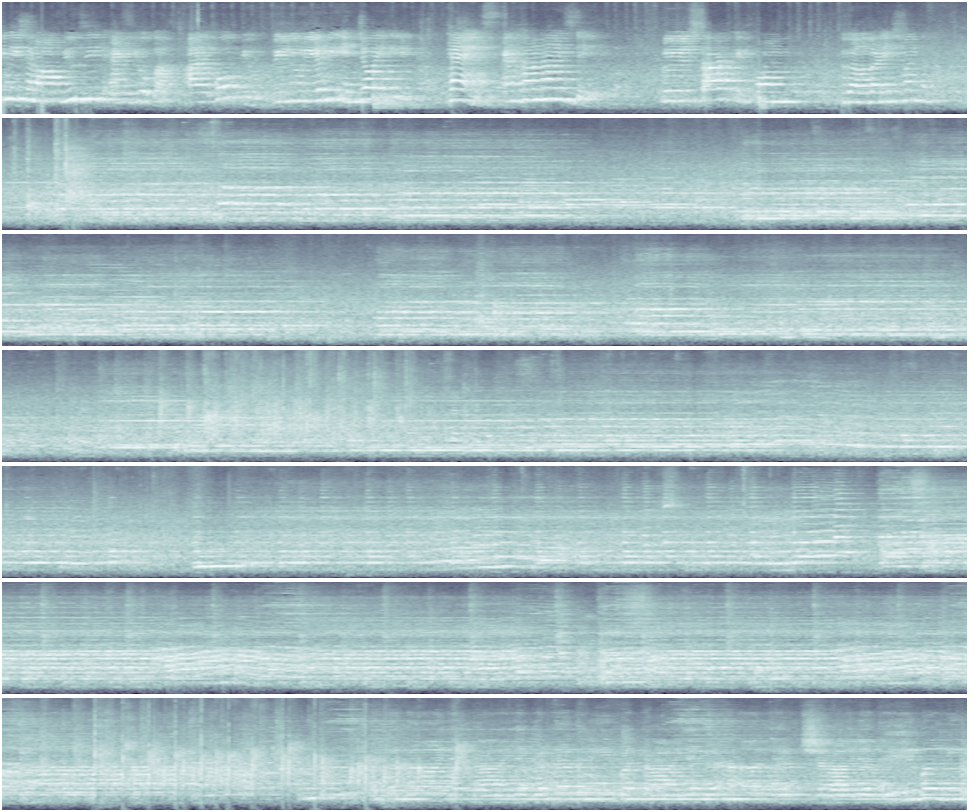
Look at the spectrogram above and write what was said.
combination of music and yoga. I hope you will you really enjoy it. Thanks and have a nice day. We will start it from Ganesh Vandana. shining even you.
